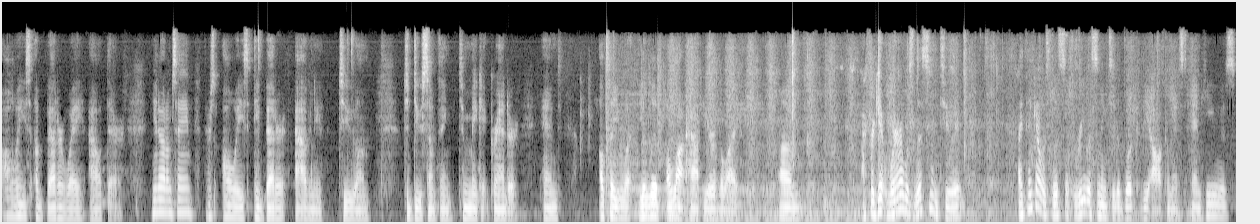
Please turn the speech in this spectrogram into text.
always a better way out there. You know what I'm saying? There's always a better avenue to um, to do something to make it grander. And I'll tell you what, you'll live a lot happier of a life. Um, I forget where I was listening to it. I think I was listen, re-listening to the book The Alchemist, and he was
